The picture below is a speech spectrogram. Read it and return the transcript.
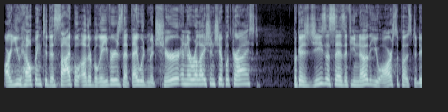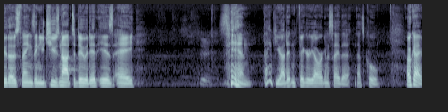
Are you helping to disciple other believers that they would mature in their relationship with Christ? Because Jesus says if you know that you are supposed to do those things and you choose not to do it, it is a sin. Thank you. I didn't figure y'all were going to say that. That's cool. Okay.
